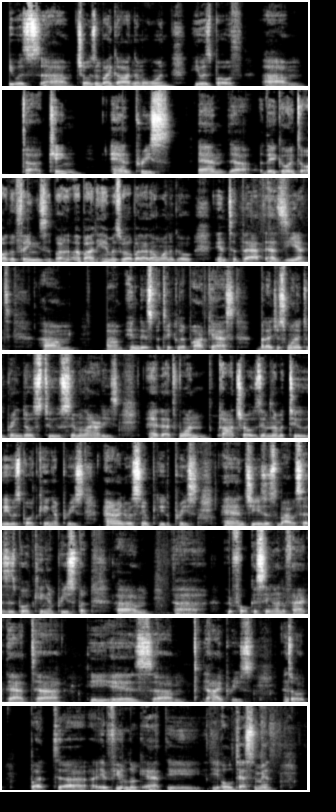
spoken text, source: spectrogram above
he was uh, chosen by God, number one. He was both um, uh, king and priest. And uh, they go into other things about, about him as well, but I don't want to go into that as yet um, um, in this particular podcast. But I just wanted to bring those two similarities. And that one, God chose him. Number two, he was both king and priest. Aaron was simply the priest. And Jesus, the Bible says, is both king and priest. But um, uh, we're focusing on the fact that uh, he is um, the high priest. And so, but uh, if you look at the, the Old Testament,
